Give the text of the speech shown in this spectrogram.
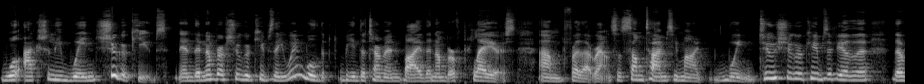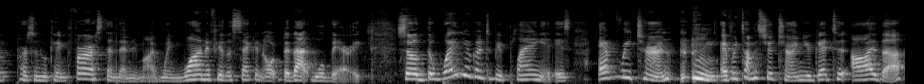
will actually win sugar cubes. And the number of sugar cubes that you win will de- be determined by the number of players um, for that round. So sometimes you might win two sugar cubes if you're the, the person who came first, and then you might win one if you're the second, or but that will vary. So the way you're going to be playing it is every turn, every time it's your turn, you get to either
